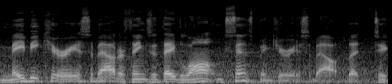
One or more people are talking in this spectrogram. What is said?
may be curious about or things that they've long since been curious about but to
